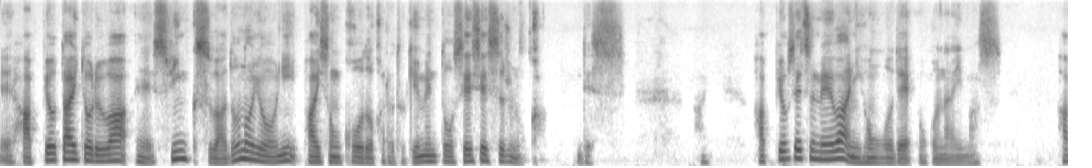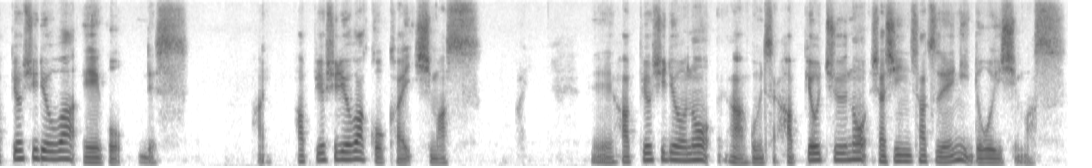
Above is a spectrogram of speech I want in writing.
えー、発表タイトルは、えー、スフィンクスはどのように Python コードからドキュメントを生成するのかです。発表説明は日本語で行います。発表資料は英語です。はい、発表資料は公開します。はいえー、発表資料のあ、ごめんなさい、発表中の写真撮影に同意します。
